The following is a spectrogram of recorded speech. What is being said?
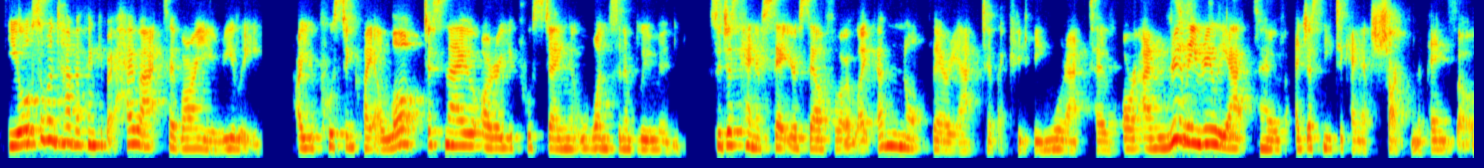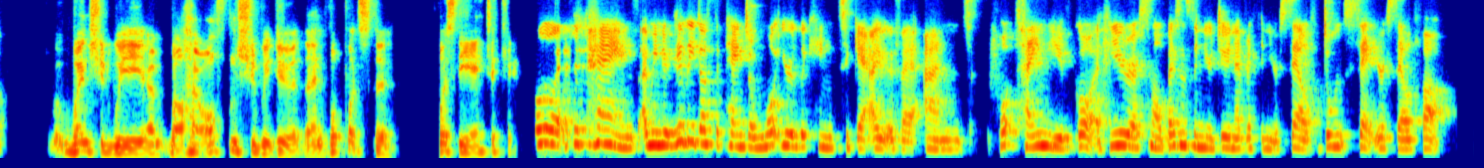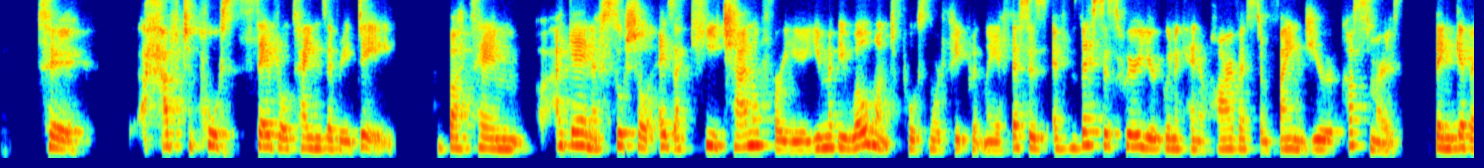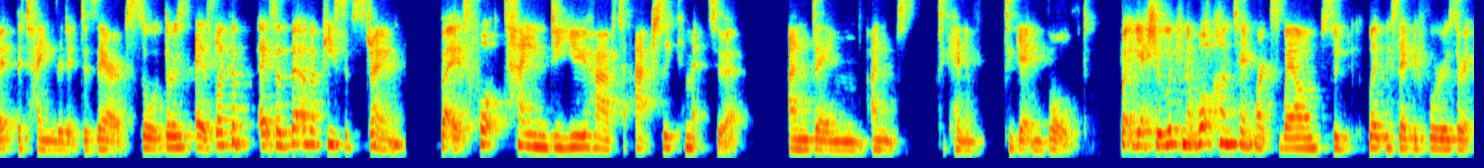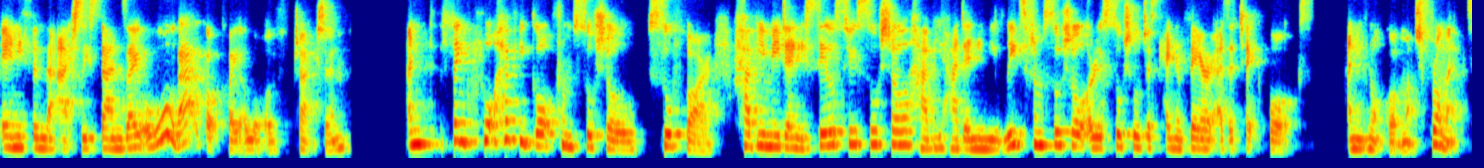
You also want to have a think about how active are you really? Are you posting quite a lot just now or are you posting once in a blue moon? So just kind of set yourself for like, I'm not very active. I could be more active, or I'm really, really active. I just need to kind of sharpen the pencil when should we um, well how often should we do it then? What, what's the what's the etiquette? Oh it depends. I mean it really does depend on what you're looking to get out of it and what time you've got. If you're a small business and you're doing everything yourself don't set yourself up to have to post several times every day. But um, again if social is a key channel for you you maybe will want to post more frequently. If this is if this is where you're going to kind of harvest and find your customers then give it the time that it deserves. So there's it's like a it's a bit of a piece of string, but it's what time do you have to actually commit to it and um and to kind of to get involved. But yes, you're looking at what content works well. So, like we said before, is there anything that actually stands out? Oh, that got quite a lot of traction. And think, what have you got from social so far? Have you made any sales through social? Have you had any new leads from social? Or is social just kind of there as a tick box and you've not got much from it.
